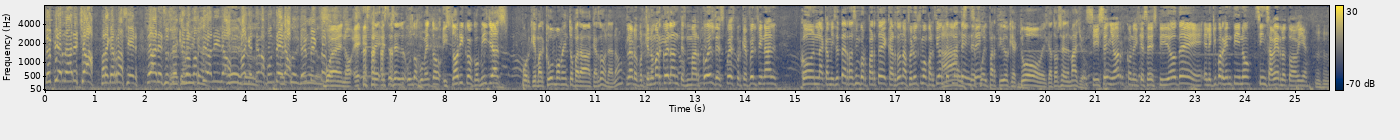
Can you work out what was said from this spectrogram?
de pierna derecha para que Racing gane su séptimo partido al hilo. Para que más puntero. Bueno, eh, este, este es el- un documento histórico, comillas, porque marcó un momento para Cardona, ¿no? Claro, porque no marcó el antes, marcó el después, porque fue el final con la camiseta de Racing por parte de Cardona. Fue el último partido ante Ah, Platense. este fue el partido que actuó el 14 de mayo. Sí, señor, con el que se despidió del equipo argentino sin saberlo todavía. Ujú.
